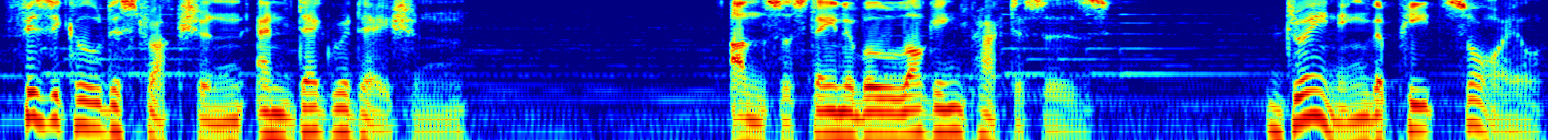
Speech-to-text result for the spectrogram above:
Physical destruction and degradation. Unsustainable logging practices draining the peat soil.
